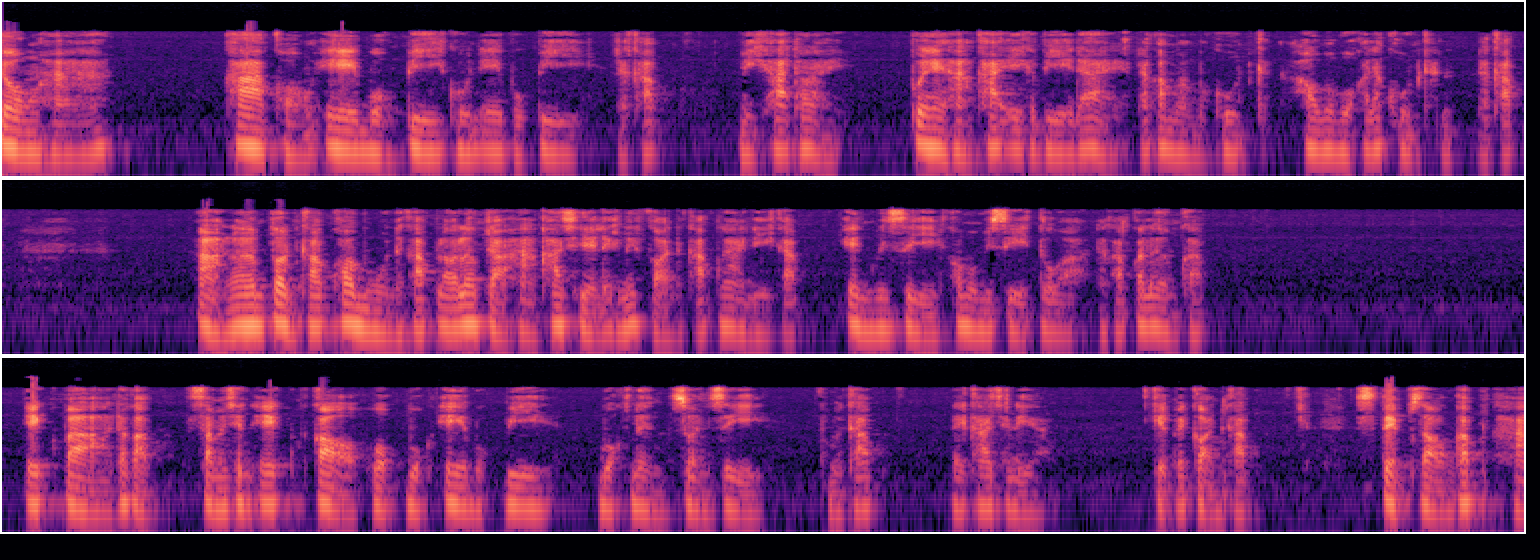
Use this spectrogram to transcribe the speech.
จงหาค่าของ a บวก b คูณ a บวก b นะครับ มีค่าเท่าไหร่ เพูดง่ายๆหาค่า a กับ b ได้ แล้วก็มาบวกคูณเอามาบวกกันแล้วคูณกันนะครับอ่าเริ่มต้นครับข้อมูลนะครับ เราเริ่มจากหาค่าเฉลี่ยเลขนิดก่อนนะครับ ง่ายดีครับ n เป็น4ข้อมูลมี 4 ตัวนะครับ ก็เริ่มครับ x bar เท่ากับ summation x ก็6บวก a บวก b บวก 1 ส่วน4ถูกไหมครับ ในค่าเฉลี่ย เก็บไว้ก่อนครับ สเต็ป2ครับ หา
